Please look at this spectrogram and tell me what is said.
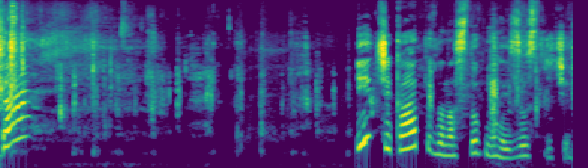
Да? І чекати до наступної зустрічі.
